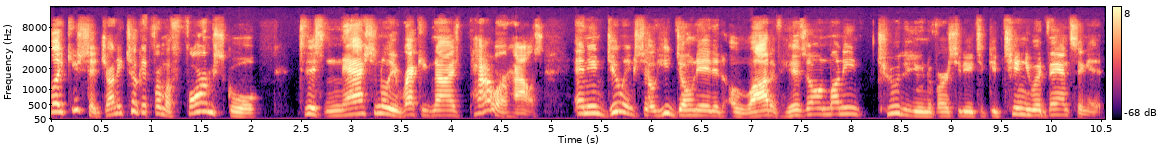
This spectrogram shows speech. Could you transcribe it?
like you said, Johnny took it from a farm school to this nationally recognized powerhouse. And in doing so, he donated a lot of his own money to the university to continue advancing it.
